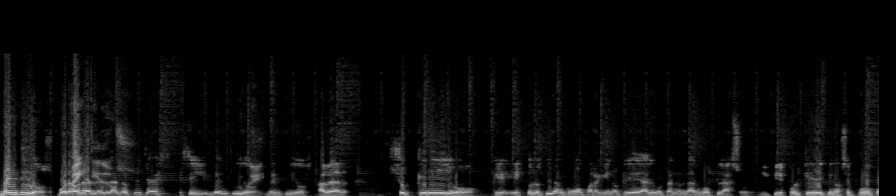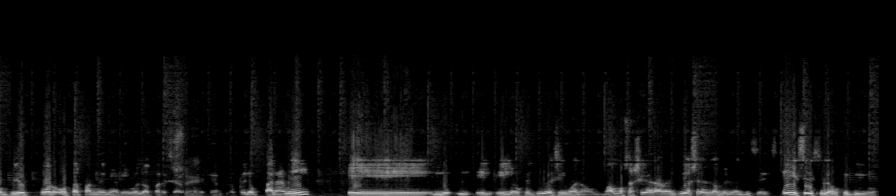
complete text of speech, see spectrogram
22. Por ahora 22. la noticia es, sí, 22, Ok. 22. A ver, yo creo que esto lo tiran como para que no quede algo tan a largo plazo y que después quede que no se puede cumplir por otra pandemia que vuelva a aparecer, Sí. por ejemplo. Pero para mí, eh, el, el objetivo es decir, bueno, vamos a llegar a 22 en el 2026. Ese es el objetivo.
